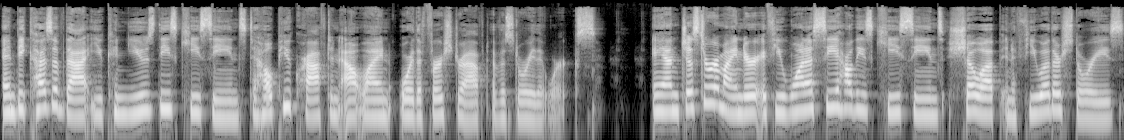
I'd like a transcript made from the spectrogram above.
And because of that, you can use these key scenes to help you craft an outline or the first draft of a story that works. And just a reminder if you want to see how these key scenes show up in a few other stories,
